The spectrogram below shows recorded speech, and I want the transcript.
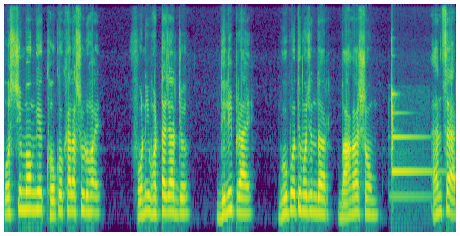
পশ্চিমবঙ্গে খো খো খেলা শুরু হয়? ফণী ভট্টাচার্য, দিলীপ রায়, ভূপতি মজুমদার বাঘা সোম। অ্যান্সার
